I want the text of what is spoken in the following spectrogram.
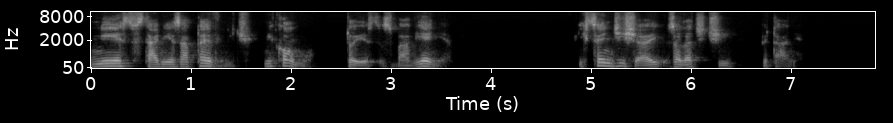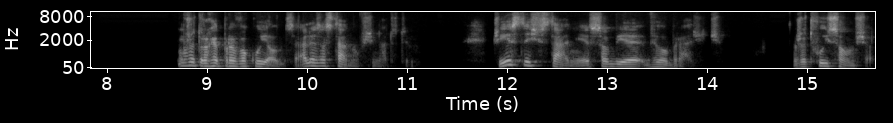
nie jest w stanie zapewnić nikomu. To jest zbawienie. I chcę dzisiaj zadać Ci pytanie. Może trochę prowokujące, ale zastanów się nad tym. Czy jesteś w stanie sobie wyobrazić, że Twój sąsiad,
